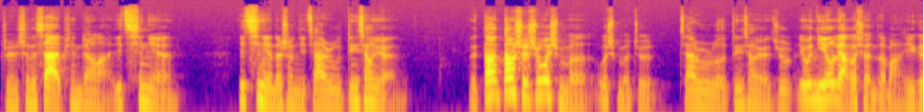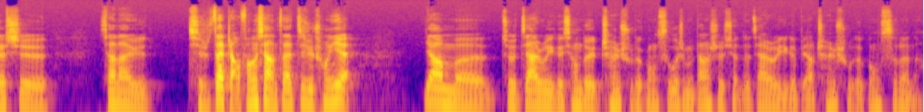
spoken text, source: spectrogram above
人生的下一篇章了。一七年，一七年的时候，你加入丁香园。当当时是为什么？为什么就加入了丁香园？就因为你有两个选择嘛，一个是相当于其实在找方向，在继续创业，要么就加入一个相对成熟的公司。为什么当时选择加入一个比较成熟的公司了呢？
